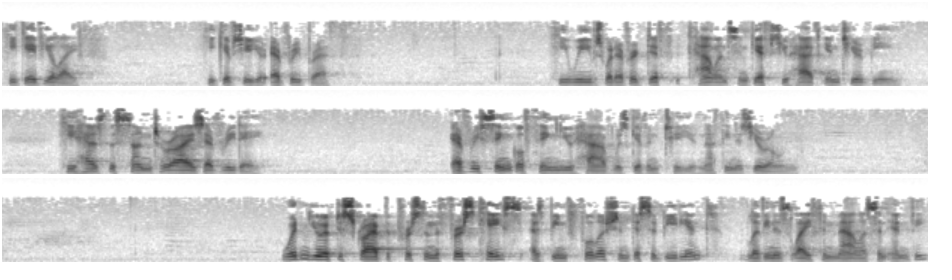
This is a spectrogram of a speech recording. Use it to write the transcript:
He gave you life. He gives you your every breath. He weaves whatever talents and gifts you have into your being. He has the sun to rise every day. Every single thing you have was given to you. Nothing is your own. Wouldn't you have described the person in the first case as being foolish and disobedient, living his life in malice and envy?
